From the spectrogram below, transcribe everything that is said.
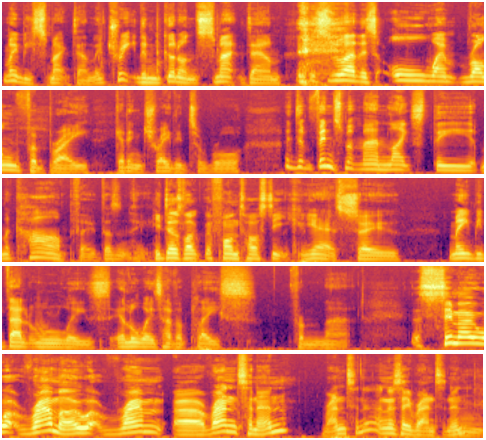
Maybe SmackDown. They treated him good on SmackDown. This is where this all went wrong for Bray getting traded to Raw. Vince McMahon likes the macabre though, doesn't he? He does like the fantastique. Yeah, so maybe that'll always it'll always have a place from that. Simo Ramo Ram uh, Rantanen. Rantanen? I'm going to say Rantanen. Hmm.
